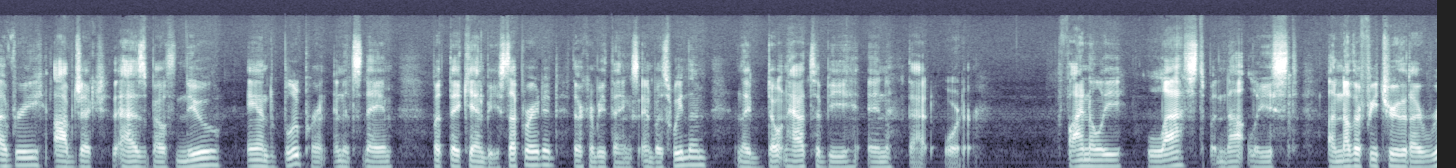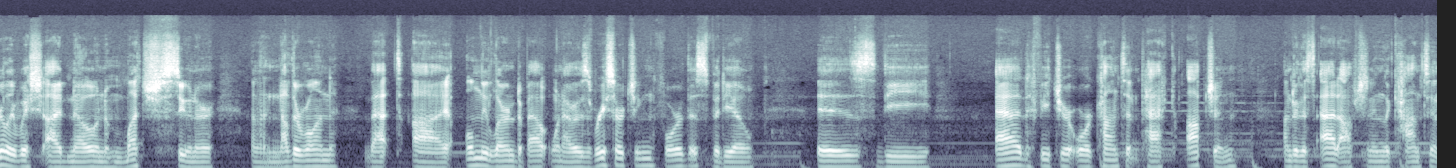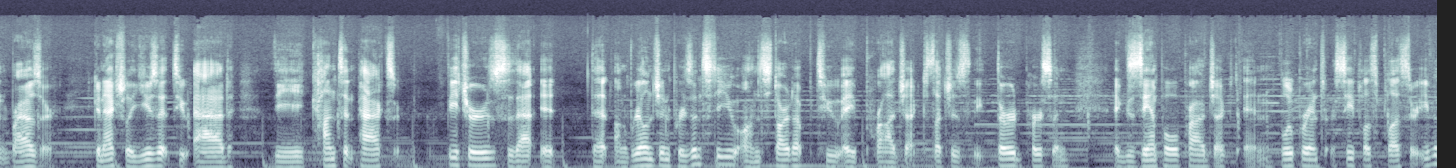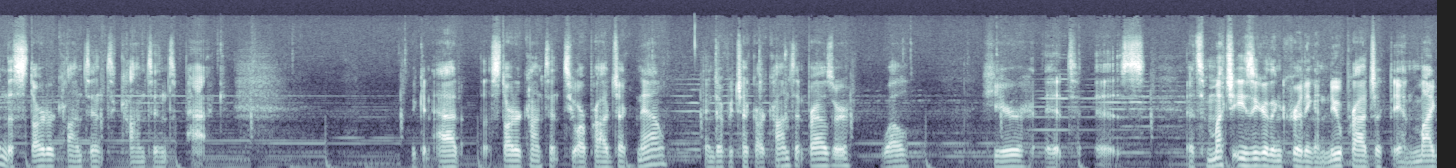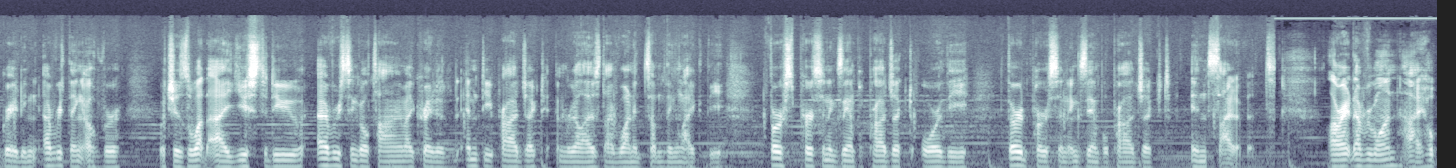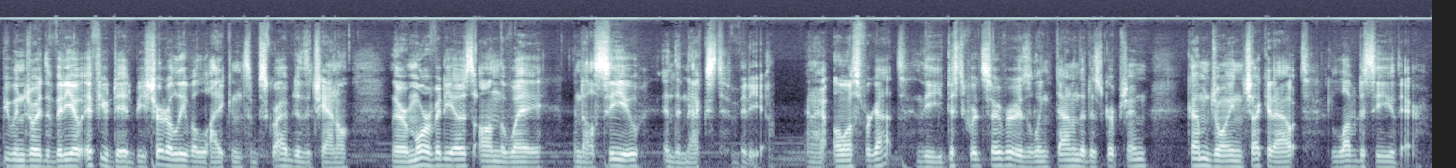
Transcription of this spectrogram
every object that has both new and blueprint in its name, but they can be separated, there can be things in between them, and they don't have to be in that order. Finally, last but not least, another feature that I really wish I'd known much sooner, and another one that I only learned about when I was researching for this video, is the add feature or content pack option under this add option in the content browser. You can actually use it to add the content packs or features that it that Unreal Engine presents to you on startup to a project, such as the third person example project in Blueprint or C++ or even the starter content content pack. We can add the starter content to our project now, and if we check our content browser, well, here it is. It's much easier than creating a new project and migrating everything over, which is what I used to do every single time I created an empty project and realized I wanted something like the first person example project or the third person example project inside of it. Alright everyone, I hope you enjoyed the video. If you did, be sure to leave a like and subscribe to the channel. There are more videos on the way, and I'll see you in the next video. And I almost forgot, the Discord server is linked down in the description Come join, check it out. Love to see you there.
